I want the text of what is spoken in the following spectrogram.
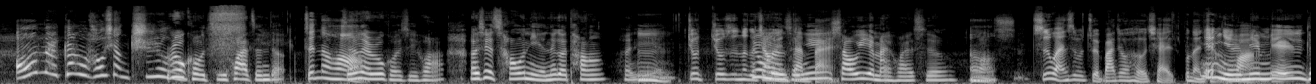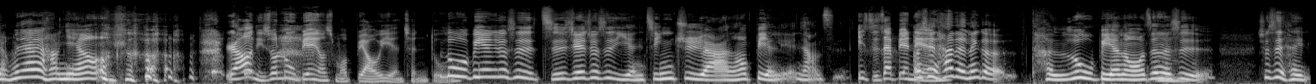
Oh my god，我好想吃哦，入口即化，真的，真的哈，真的入口即化，而且超黏，那个汤很黏，就就是那个胶原蛋白。宵夜买回来吃，很好吃，吃完是不是嘴巴就合起来，不能讲话？黏黏黏，讲话家好黏哦。然后你说路边有什么表演程度？路边就是直接就是演京剧啊，然后变脸这样子，一直在变脸，而且他的那个很路边哦，真的是。就是很，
